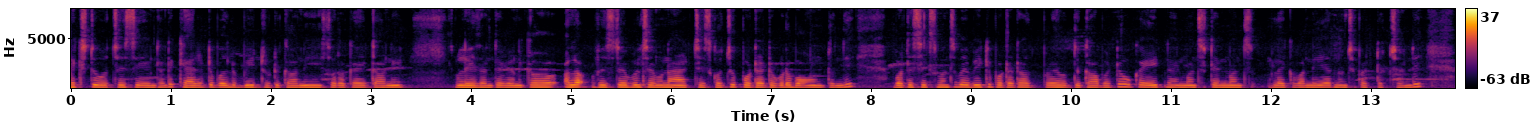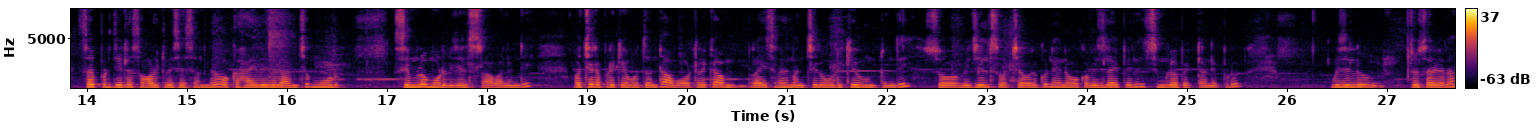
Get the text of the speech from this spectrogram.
నెక్స్ట్ వచ్చేసి ఏంటంటే క్యారెట్ బదులు బీట్రూట్ కానీ సొరకాయ కానీ లేదంటే కనుక అలా వెజిటేబుల్స్ ఏమైనా యాడ్ చేసుకోవచ్చు. పొటాటో కూడా బాగుంటుంది. బట్ సిక్స్ మంత్స్ బేబీకి పొటాటో అప్పుడే వద్దు కాబట్టి ఒక eight nine months ten months like one year నుంచి పెట్టొచ్చండి. సో ఇప్పుడు దీంట్లో సాల్ట్ వేసేసాను కదా ఒక హై విజిల్ అంచు మూడు సిమ్లో మూడు విజిల్స్ రావాలండి. వచ్చేటప్పటికి ఏమవుతుందంటే ఆ వాటర్కి ఆ రైస్ అనేది మంచిగా ఉడికి ఉంటుంది. సో విజిల్స్ వచ్చే వరకు నేను ఒక విజిల్ అయిపోయింది సిమ్లో పెట్టాను ఇప్పుడు. విజిల్ చూసారు కదా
